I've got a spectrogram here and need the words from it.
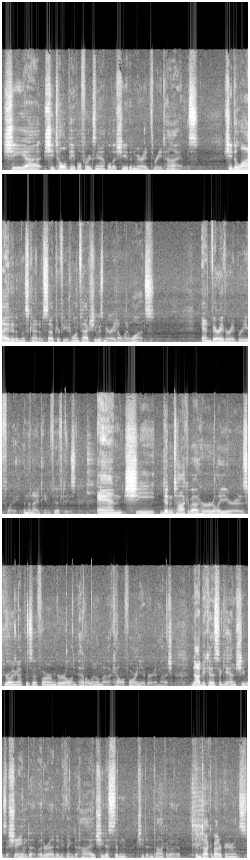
she uh, she told people, for example, that she had been married three times. She delighted in this kind of subterfuge. Well, in fact, she was married only once, and very very briefly in the 1950s. And she didn't talk about her early years growing up as a farm girl in Petaluma, California, very much. Not because, again, she was ashamed of it or had anything to hide. She just didn't. She didn't talk about it. Didn't talk about her parents.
